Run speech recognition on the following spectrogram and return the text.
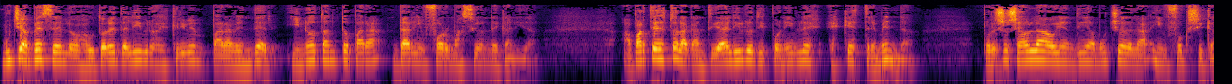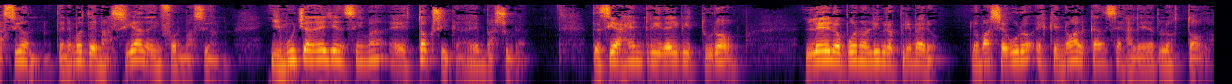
muchas veces los autores de libros escriben para vender y no tanto para dar información de calidad. Aparte de esto, la cantidad de libros disponibles es que es tremenda. Por eso se habla hoy en día mucho de la infoxicación. Tenemos demasiada información y mucha de ella encima es tóxica, es basura. Decía Henry David Thoreau, lee los buenos libros primero. Lo más seguro es que no alcances a leerlos todos.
